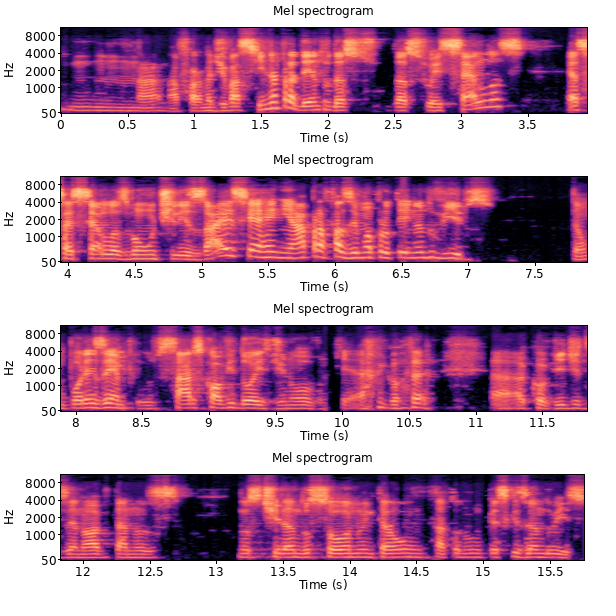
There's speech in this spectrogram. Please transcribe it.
na, na forma de vacina para dentro das, das suas células. Essas células vão utilizar esse RNA para fazer uma proteína do vírus. Então, por exemplo, o SARS-CoV-2, de novo, que é agora a Covid-19 está nos, nos tirando o sono, então está todo mundo pesquisando isso.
